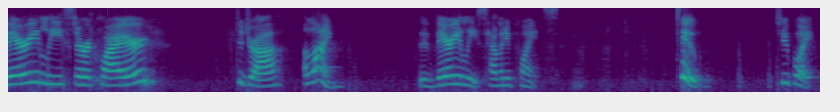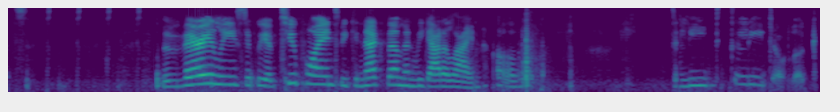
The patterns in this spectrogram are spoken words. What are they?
very least are required to draw a line? The very least, how many points? Two. Two points. The very least, if we have two points, we connect them and we got a line. Uh oh Delete, delete, don't look.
